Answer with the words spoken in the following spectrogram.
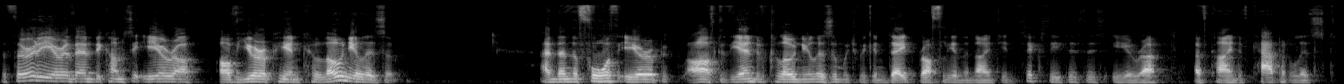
The third era then becomes the era of European colonialism, and then the fourth era, after the end of colonialism, which we can date roughly in the 1960s, is this era of kind of capitalist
